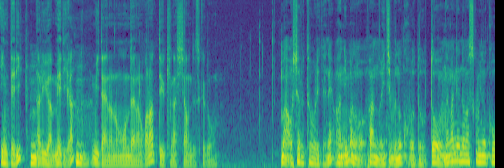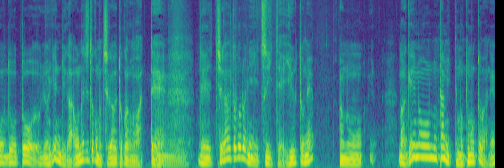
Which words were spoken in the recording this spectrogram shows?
インテリ、うん、あるいはメディア、うん、みたいなの問題なのかなっていう気がしちゃうんですけど。まあ、おっしゃる通りでね、うん、今のファンの一部の行動と、長年のマスコミの行動と原理が同じところも違うところもあって、で違うところについて言うとねあの、まあ、芸能の民ってもともとはね、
